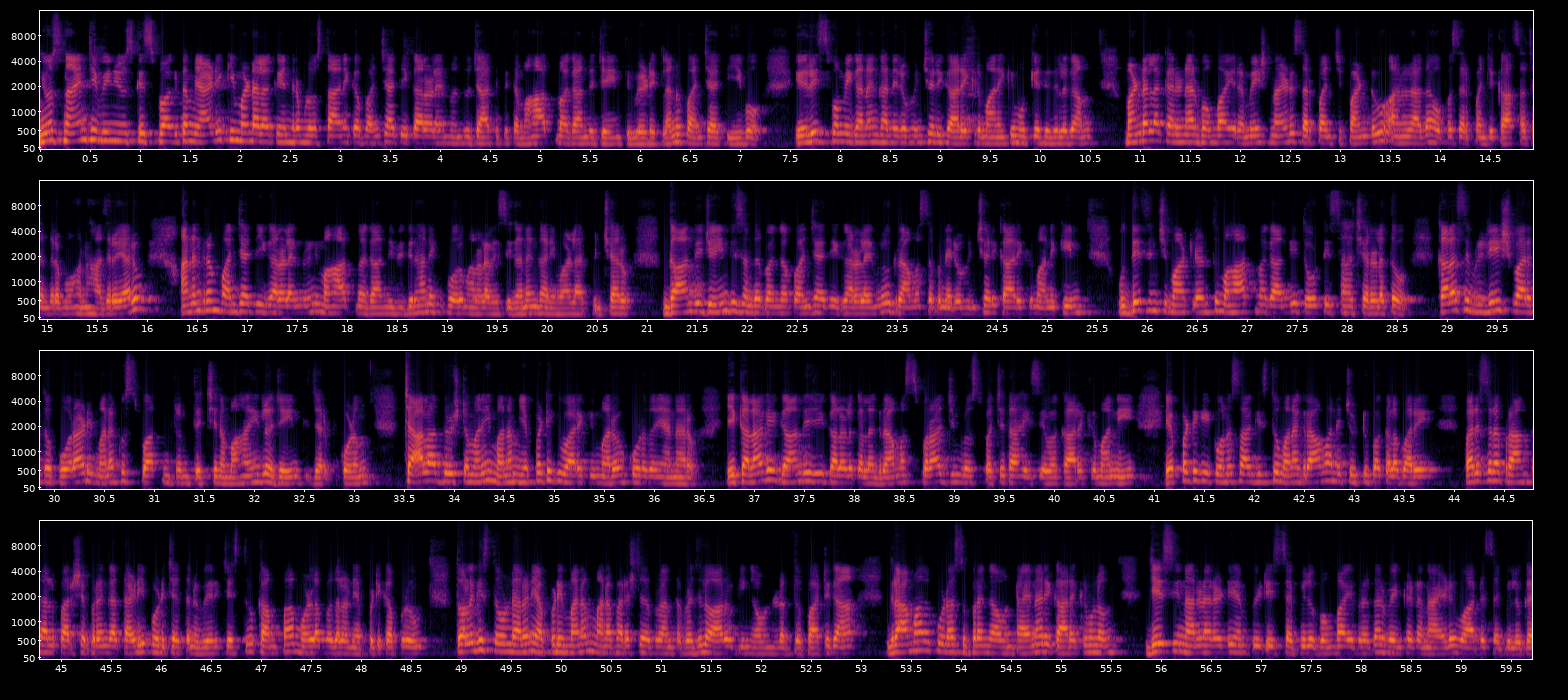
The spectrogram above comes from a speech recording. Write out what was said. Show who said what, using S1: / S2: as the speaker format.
S1: News nine TV న్యూస్కి స్వాగతం. యాడికి మండల కేంద్రంలో స్థానిక పంచాయతీ కార్యాలయం నందు జాతిపిత మహాత్మా గాంధీ జయంతి వేడుకలను పంచాయతీ ఈవో ఎరిస్వామి ఘనంగా నిర్వహించారు. ఈ కార్యక్రమానికి ముఖ్య అతిథులుగా మండల కన్వీనర్ బొంబాయి రమేష్ నాయుడు సర్పంచ్ పండు అనురాధ ఉప సర్పంచ్ కాసా చంద్రమోహన్ హాజరయ్యారు. అనంతరం పంచాయతీ కార్యాలయంలోని మహాత్మా గాంధీ విగ్రహానికి పూలమాలల వేసి ఘనంగా నివాళులర్పించారు. గాంధీ జయంతి సందర్భంగా పంచాయతీ కార్యాలయంలో గ్రామ సభ నిర్వహించారు కార్యక్రమానికి ఉద్దేశించి మాట్లాడుతూ మహాత్మా గాంధీ తోటి సహచరులతో కలిసి బ్రిటిష్ వారి వారితో పోరాడి మనకు స్వాతంత్రం తెచ్చిన మహనీయుల జయంతి జరుపుకోవడం చాలా అదృష్టమని మనం ఎప్పటికీ వారికి మరవకూడదని అన్నారు. ఇక అలాగే గాంధీజీ కలలు కల గ్రామ స్వరాజ్యంలో స్వచ్ఛతా హీ సేవ కార్యక్రమాన్ని ఎప్పటికీ కొనసాగిస్తూ మన గ్రామాన్ని చుట్టుపక్కల పరి పరిసర ప్రాంతాలు పరిశుభ్రంగా తడి పొడి చెత్తను వేరు చేస్తూ కంప ముళ్ళ పొదలను ఎప్పటికప్పుడు తొలగిస్తూ ఉండాలని అప్పుడే మనం మన పరిసర ప్రాంత ప్రజలు ఆరోగ్యంగా ఉండడంతో పాటుగా గ్రామాలు కూడా శుభ్రంగా ఉంటాయన్నారు. ఈ కార్యక్రమంలో జేసీ నారాయణరెడ్డి ఎంపీటీ సభ్యులు బొంబాయి బ్రదర్ వెంకట నాయుడు వార్డు సభ్యులు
